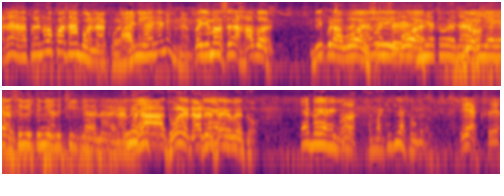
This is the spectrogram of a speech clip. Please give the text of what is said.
અરે આપણે નોખો તાંબો નાખો આની હારે ભાઈ એમાં છે હાવજ. દીપડા હોય અહીંયા તો ના લ્યો. રહી આયા સિવી તમે નથી ગયા ના અમે તો આ ધોળે દાઢે થાય હવે તો. એ ડોયા કઈ તમારે કેટલા છોકરા? એક છે.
